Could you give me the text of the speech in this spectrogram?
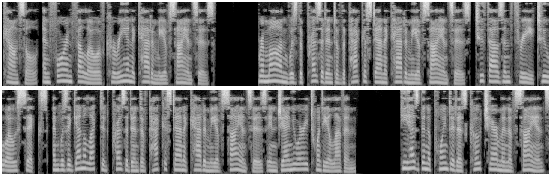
Council, and foreign fellow of Korean Academy of Sciences. Rahman was the president of the Pakistan Academy of Sciences 2003-2006, and was again elected president of Pakistan Academy of Sciences in January 2011. He has been appointed as co-chairman of Science,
